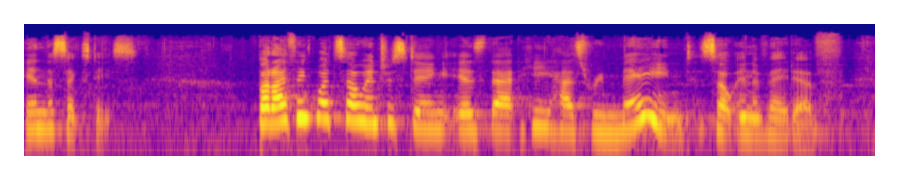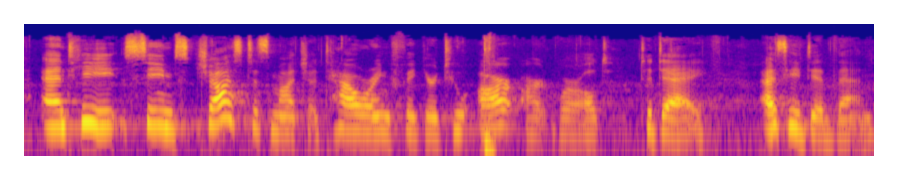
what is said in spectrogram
in the 60s. But I think what's so interesting is that he has remained so innovative, and he seems just as much a towering figure to our art world today as he did then.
